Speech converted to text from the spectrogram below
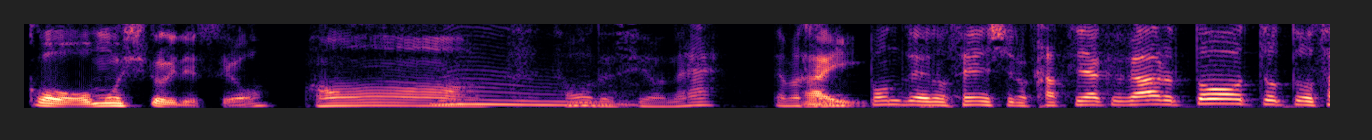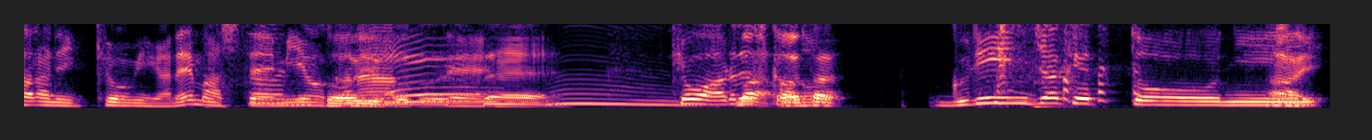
構面白いですよ。ああうんそうですよね。で、またはい日本勢の選手の活躍があると、ちょっとさらに興味がね、増してみようそういうかなって。ことですね。今今日はあれですか、まあグリーンジャケットに、はいい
